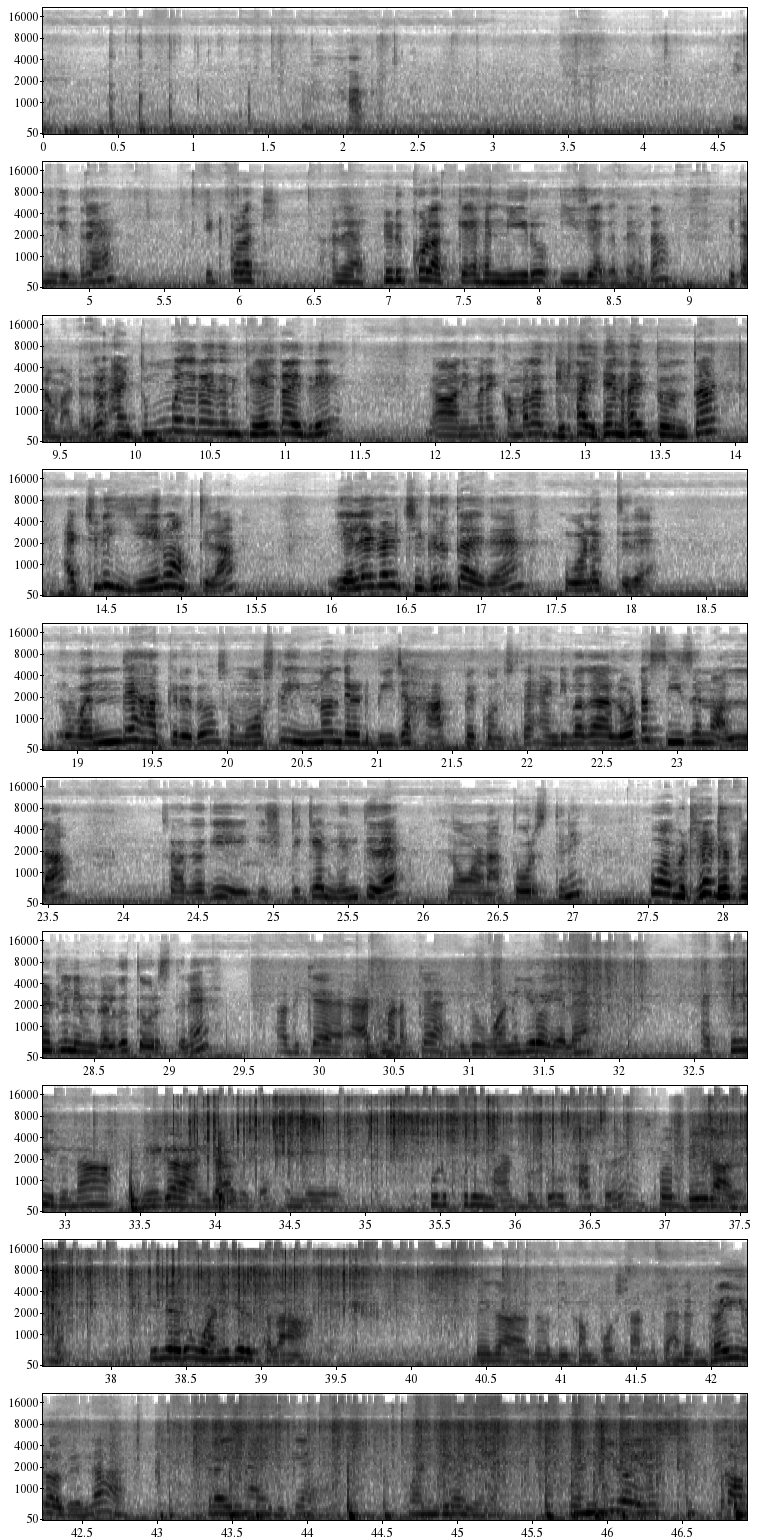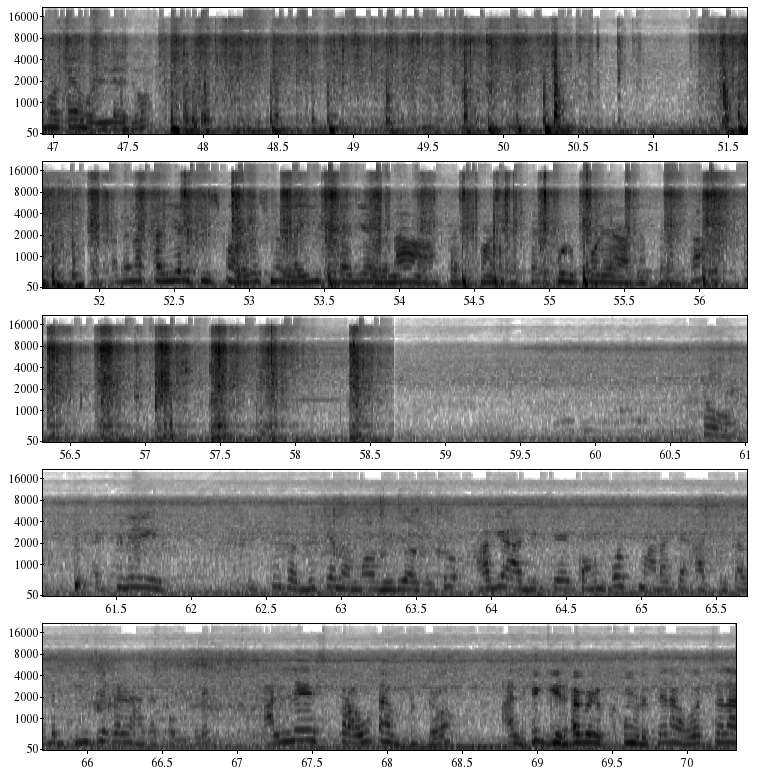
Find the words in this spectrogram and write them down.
ಹಾಕೋದು ಹಿಂಗಿದ್ರೆ ಇಟ್ಕೊಳಕ್ಕೆ ಅಂದರೆ ಹಿಡ್ಕೊಳಕ್ಕೆ ನೀರು ಈಸಿ ಆಗುತ್ತೆ ಅಂತ ಈ ಥರ ಮಾಡಿರೋದು. ಆ್ಯಂಡ್ ತುಂಬ ಜನ ಇದನ್ನು ಕೇಳ್ತಾ ಇದ್ರಿ. ನಿಮ್ಮನೆ ಕಮಲದ ಗಿಡ ಏನಾಯಿತು ಅಂತ. ಆ್ಯಕ್ಚುಲಿ ಏನೂ ಆಗ್ತಿಲ್ಲ. ಎಲೆಗಳು ಚಿಗುರ್ತಾ ಇದೆ, ಒಣಗ್ತಿದೆ. ಒಂದೇ ಹಾಕಿರೋದು. ಸೊ ಮೋಸ್ಟ್ಲಿ ಇನ್ನೊಂದೆರಡು ಬೀಜ ಹಾಕಬೇಕು ಅನ್ಸುತ್ತೆ. ಆ್ಯಂಡ್ ಇವಾಗ ಲೋಟಸ್ ಸೀಸನ್ನು ಅಲ್ಲ. ಸೊ ಹಾಗಾಗಿ ಇಷ್ಟಕ್ಕೆ ನಿಂತಿದೆ. ನೋಡೋಣ, ತೋರಿಸ್ತೀನಿ. ಹೂವು ಬಿಟ್ಟರೆ ಡೆಫಿನೆಟ್ಲಿ ನಿಮ್ಗಳಿಗೂ ತೋರಿಸ್ತೀನಿ. ಅದಕ್ಕೆ ಆ್ಯಡ್ ಮಾಡೋಕ್ಕೆ ಇದು ಒಣಗಿರೋ ಎಲೆ. ಆ್ಯಕ್ಚುಲಿ ಇದನ್ನು ಬೇಗ ಇದಾಗುತ್ತೆ. ಹಿಂಗೆ ಪುಡಿ ಪುಡಿ ಮಾಡಿಬಿಟ್ಟು ಹಾಕಿದ್ರೆ ಸ್ವಲ್ಪ ಬೇಗ ಆಗುತ್ತೆ. ಇಲ್ಲಿ ಅದು ಒಣಗಿರುತ್ತಲ್ಲ, ಬೇಗ ಅದು ಡಿಕಂಪೋಸ್ಟ್ ಆಗುತ್ತೆ. ಅಂದರೆ ಡ್ರೈ ಇರೋದ್ರಿಂದ ಡ್ರೈನ ಇದಕ್ಕೆ ಒಣಗಿರೋ ಎಲೆ. ಒಣಗಿರೋ ಎಲೆ ಸಿಕ್ಕಾಪಟ್ಟೆ ಒಳ್ಳೆಯದು ಅದನ್ನು ಕೈಯಲ್ಲಿ ಪೀಸ್ ಮಾಡಿದ್ರೆ ಸುಮ್ಮನೆ ಲೈಟಾಗಿ ಅದನ್ನು ಟಚ್ ಮಾಡಿಸುತ್ತೆ ಪುಡಿ ಪುಡಿ ಆಗುತ್ತೆ ಅಂತ. ಸೊ ಆ್ಯಕ್ಚುಲಿ ಇಷ್ಟು ಸದ್ಯಕ್ಕೆ ನಮ್ಮ ವಿಡಿಯೋ ಆಗಿತ್ತು. ಹಾಗೆ ಅದಕ್ಕೆ ಕಾಂಪೋಸ್ಟ್ ಮಾಡೋಕ್ಕೆ ಹಾಕಬೇಕಾದ್ರೆ ಬೀಜಗಳನ್ನ ಹಾಕಕ್ಕೆ ಅಲ್ಲೇ ಸ್ಪ್ರೌಟ್ ಆಗಿಬಿಟ್ಟು, ಅಲ್ಲೇ ಗಿಡ ಬೆಳ್ಕೊಂಡ್ಬಿಡುತ್ತೆ. ನಾವು ಹೋದ್ಸಲ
